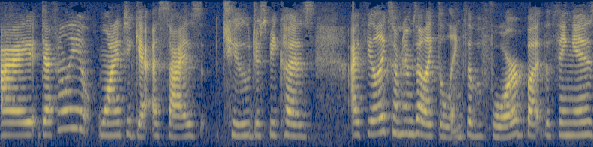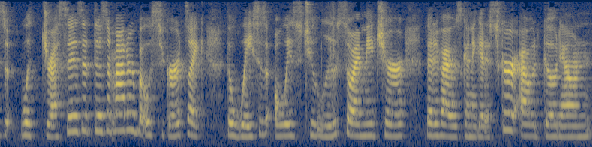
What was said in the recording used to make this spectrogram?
I definitely wanted to get a size 2 just because I feel like sometimes I like the length of a four, but the thing is with dresses it doesn't matter, but with skirts like the waist is always too loose. So I made sure that if I was gonna get a skirt, I would go down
